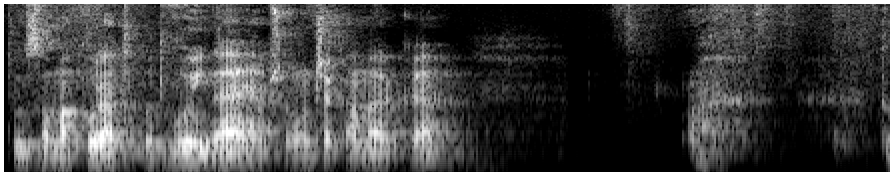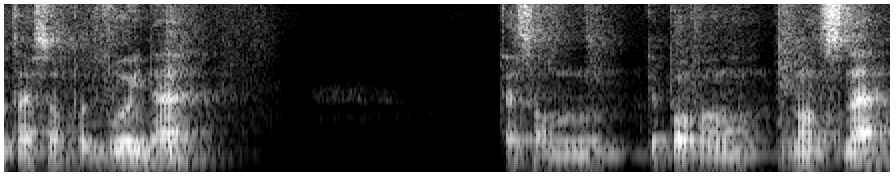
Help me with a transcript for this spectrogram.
tu są akurat podwójne, ja przełączę kamerkę. Tutaj są podwójne. Te są typowo nocne.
